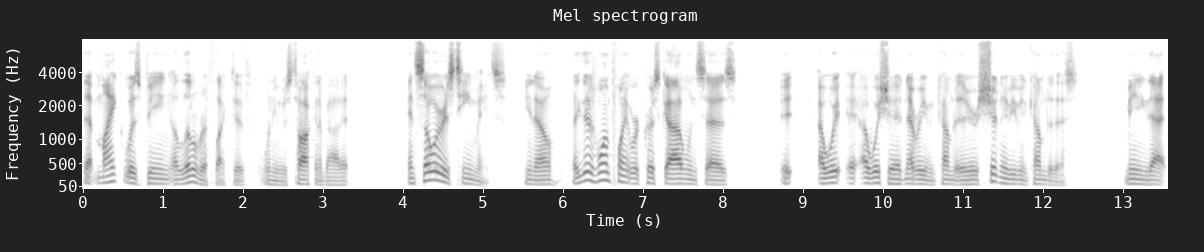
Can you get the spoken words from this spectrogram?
that Mike was being a little reflective when he was talking about it. And so were his teammates. You know, like there's one point where Chris Godwin says, it, I, w- I wish it had never even come to or shouldn't have even come to this, meaning that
